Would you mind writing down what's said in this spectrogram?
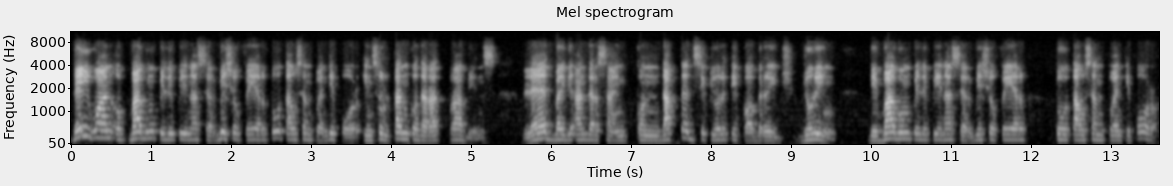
Day 1 of Bagong Pilipinas Servicio Fair 2024 in Sultan Kudarat Province, led by the undersigned, conducted security coverage during the Bagong Pilipinas Servicio Fair 2024.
